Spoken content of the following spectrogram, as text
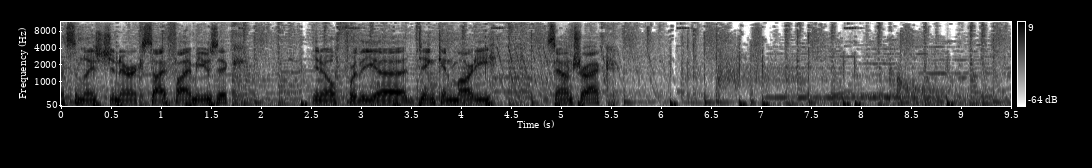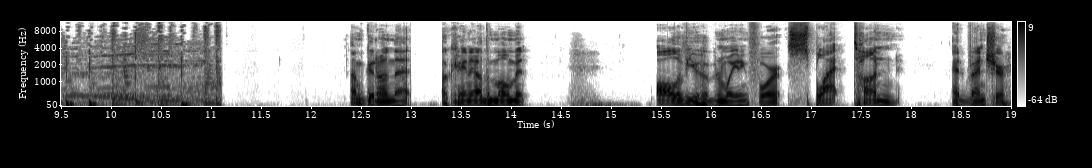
Got some nice generic sci-fi music, you know, for the uh, Dink and Marty soundtrack. I'm good on that. Okay, now the moment all of you have been waiting for. Splat Ton Adventure.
